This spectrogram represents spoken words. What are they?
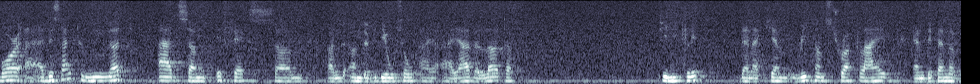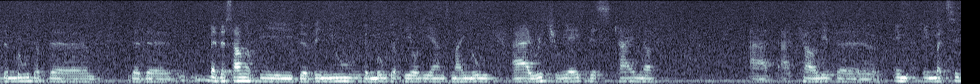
more, I, I decide to not add some effects some on, the- on the video, so I, I have a lot of teeny clip, then I can reconstruct live and depend of the mood of the, the, the, the sound of the, the venue, the mood of the audience, my mood, I recreate this kind of, I, I call it uh, em, emotive,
